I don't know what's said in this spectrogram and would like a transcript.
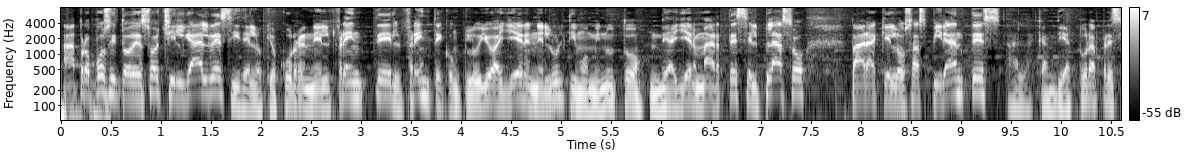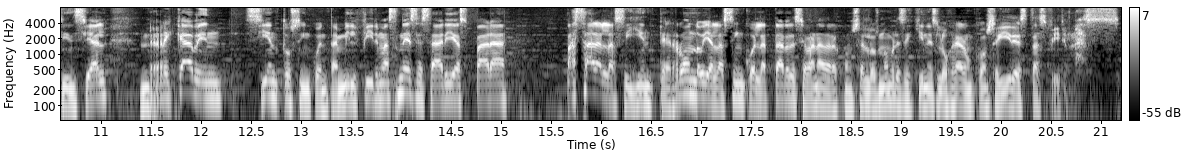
A propósito de Xochil Gálvez y de lo que ocurre en el frente, el frente concluyó ayer en el último minuto de ayer martes el plazo para que los aspirantes a la candidatura presidencial recaben 150 mil firmas necesarias para pasar a la siguiente ronda. y a las 5 de la tarde se van a dar a conocer los nombres de quienes lograron conseguir estas firmas.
